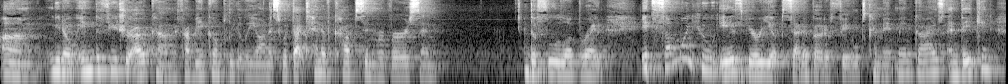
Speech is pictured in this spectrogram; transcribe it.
Um, you know in the future outcome if i'm being completely honest with that ten of cups in reverse and the fool upright. It's someone who is very upset about a failed commitment guys and they can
